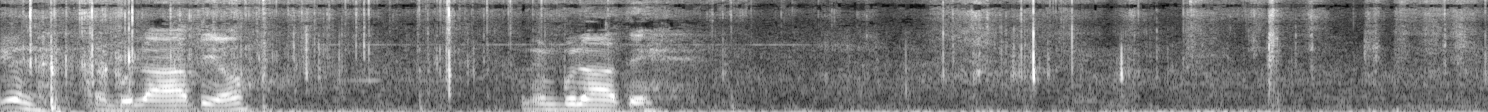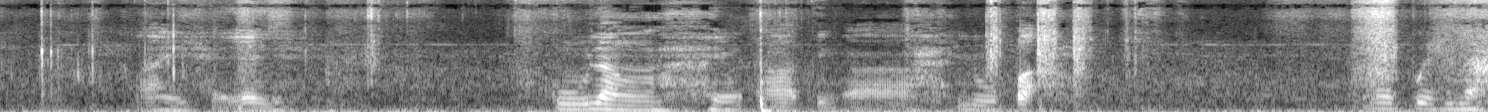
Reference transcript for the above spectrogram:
Yun, sa bulati oh. Ano yung bulati? Ay, ay, ay. Kulang yung ating ah, lupa. Ay, pwede na.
